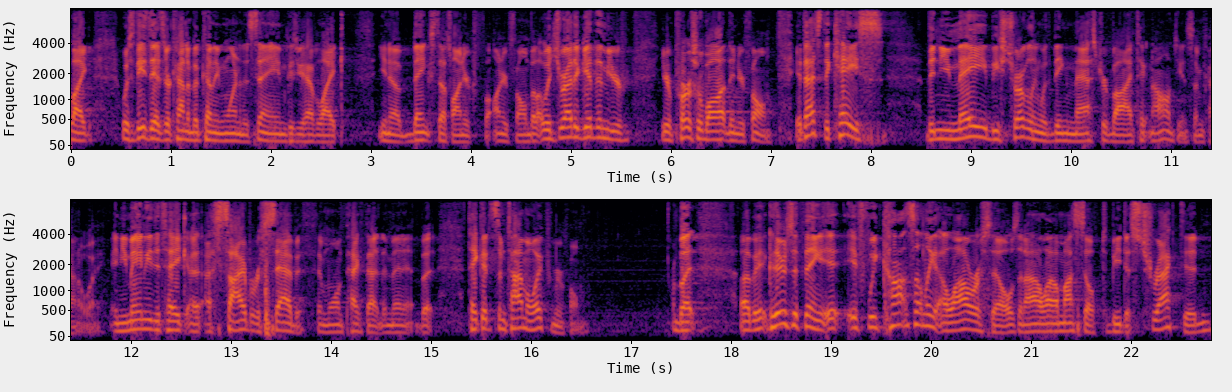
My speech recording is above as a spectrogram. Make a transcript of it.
Like, which these days are kind of becoming one and the same because you have like, you know, bank stuff on your, on your phone. But would you rather give them your, your purse or wallet than your phone? If that's the case, then you may be struggling with being mastered by technology in some kind of way. And you may need to take a, a cyber Sabbath, and we'll unpack that in a minute. But take some time away from your phone. But, uh, but here's the thing if we constantly allow ourselves, and I allow myself to be distracted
